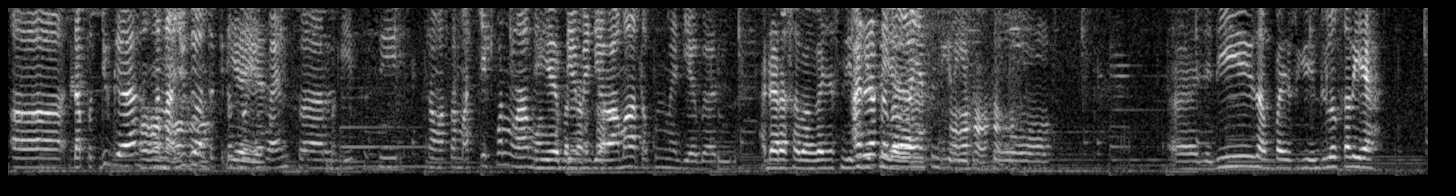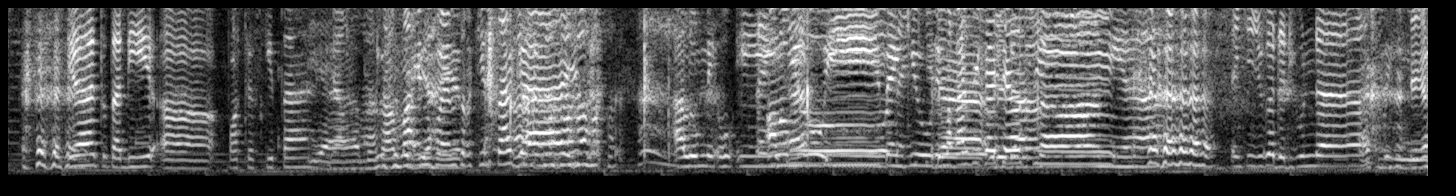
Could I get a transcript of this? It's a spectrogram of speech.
eh, dapat juga Oh, ngena oh, juga oh, untuk kita iya, sebagai iya. influencer begitu sih sama-sama achievement lah mau Iya, dia benar, media Kak. lama ataupun media baru Ada rasa bangganya sendiri ada gitu rasa ya. bangganya sendiri ah. betul Eh, jadi sampai segini dulu kali ya. ya itu tadi eh, podcast kita Iya, yang bersama influencer kita guys. Alumni UI. Thank alumni you. UI thank Thank you Terima kasih, Kak Chelsea. datang, ya Thank you juga udah diundang. Asik. Iya.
